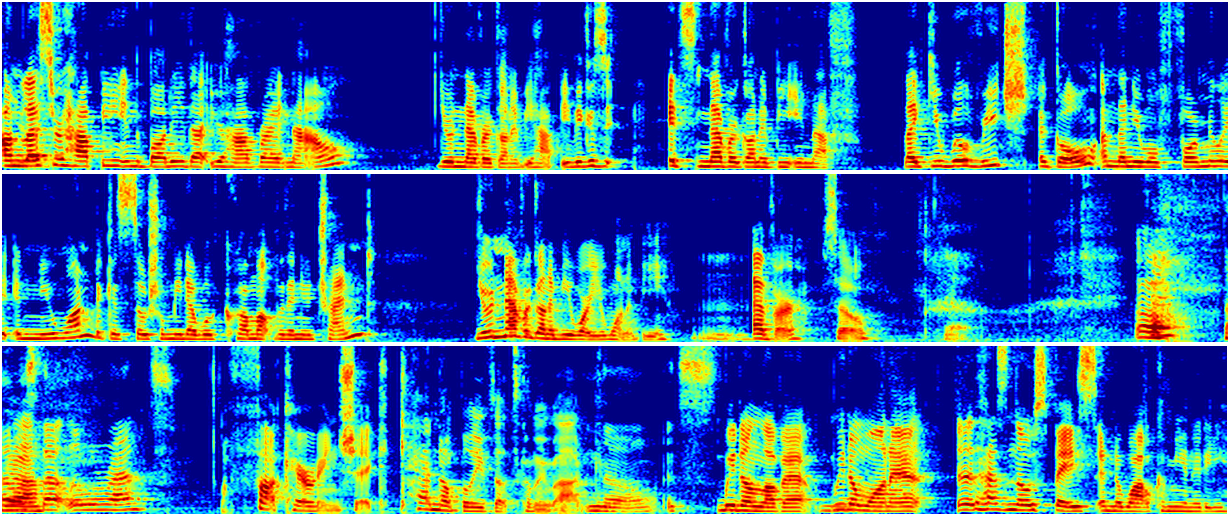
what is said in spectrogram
unless you're happy in the body that you have right now, you're never gonna be happy because it's never gonna be enough. Like, you will reach a goal and then you will formulate a new one because social media will come up with a new trend. You're never gonna be where you wanna be, mm. ever. So, Yeah. oh, That yeah. was that little rant. Fuck heroin chic. Cannot believe that's coming back. No, it's We don't love it. We don't want it. It has no space in the WoW community.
